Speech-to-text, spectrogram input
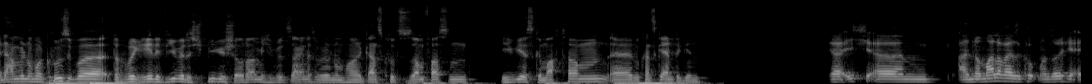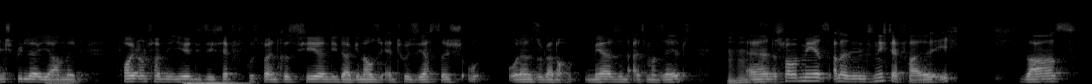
da haben wir nochmal kurz über, darüber geredet, wie wir das Spiel geschaut haben. Ich würde sagen, dass wir nochmal ganz kurz zusammenfassen, wie wir es gemacht haben. Äh, du kannst gern beginnen. Ja, ich, ähm, also normalerweise guckt man solche Endspiele ja mit Freunden und Familie, die sich sehr für Fußball interessieren, die da genauso enthusiastisch oder sogar noch mehr sind als man selbst. Mhm. Äh, das war bei mir jetzt allerdings nicht der Fall. Ich, ich saß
